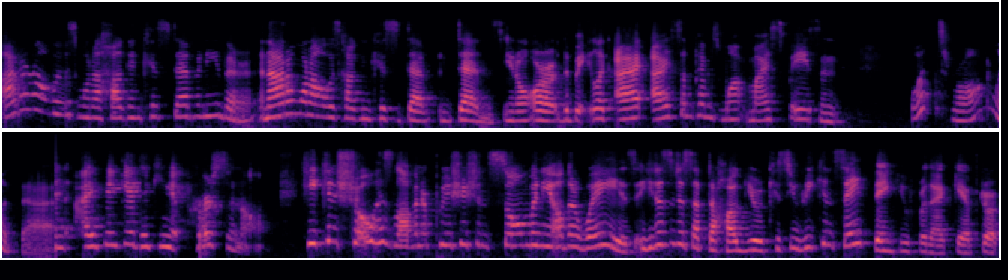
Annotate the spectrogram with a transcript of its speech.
I don't always want to hug and kiss Devin either. And I don't want to always hug and kiss Dev- Dens, you know, or the ba- like I I sometimes want my space and what's wrong with that? And I think it's taking it personal. he can show his love and appreciation so many other ways. He doesn't just have to hug you or kiss you. He can say thank you for that gift or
